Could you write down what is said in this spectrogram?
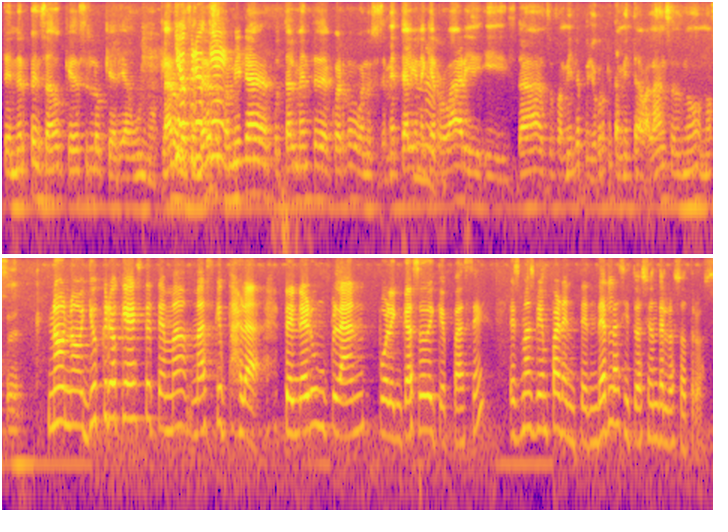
tener pensado qué es lo que haría uno. Claro, defender a su familia totalmente de acuerdo. Bueno, si se mete alguien aquí a robar y, y, está su familia, pues yo creo que también te abalanzas, ¿no? No sé. No, no, yo creo que este tema, más que para tener un plan por en caso de que pase, es más bien para entender la situación de los otros,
